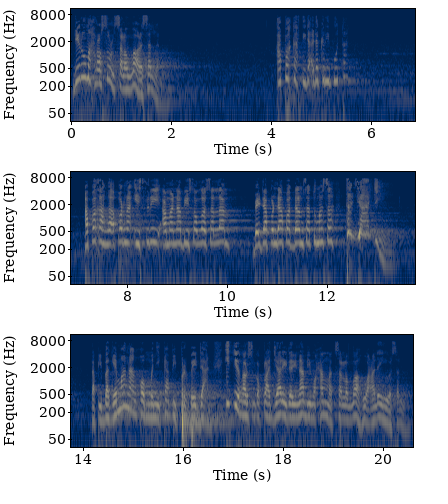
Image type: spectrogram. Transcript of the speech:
Di rumah Rasul sallallahu alaihi wasallam Apakah tidak ada keributan? Apakah nggak pernah istri sama Nabi Sallallahu Alaihi Wasallam beda pendapat dalam satu masalah? Terjadi. Tapi bagaimana engkau menyikapi perbedaan? Itu yang harus engkau pelajari dari Nabi Muhammad Sallallahu Alaihi Wasallam.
